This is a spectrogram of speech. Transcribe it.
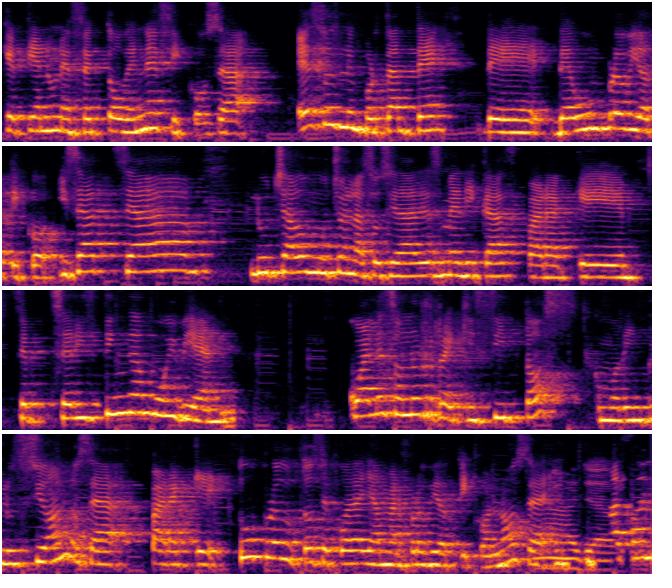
que tiene un efecto benéfico. O sea, eso es lo importante de, un probiótico. Y se ha, se ha, luchado mucho en las sociedades médicas para que se, se distinga muy bien cuáles son los requisitos como de inclusión, o sea, para que tu producto se pueda llamar probiótico, ¿no? O sea, ah, y pasan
